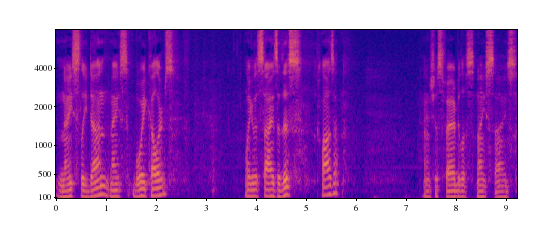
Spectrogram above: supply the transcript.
Nicely done, nice boy colors. Look at the size of this closet. And it's just fabulous, nice size.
